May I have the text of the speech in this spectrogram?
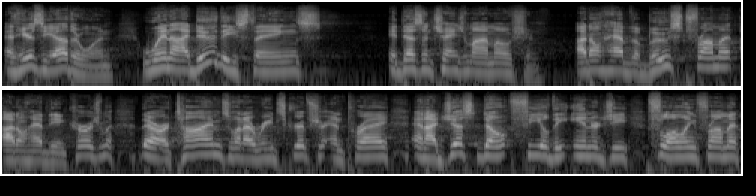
And here's the other one when I do these things, it doesn't change my emotion. I don't have the boost from it. I don't have the encouragement. There are times when I read scripture and pray, and I just don't feel the energy flowing from it.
